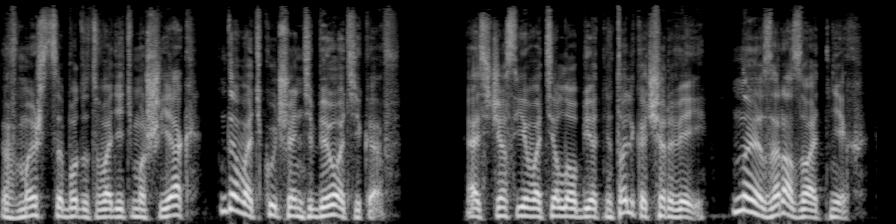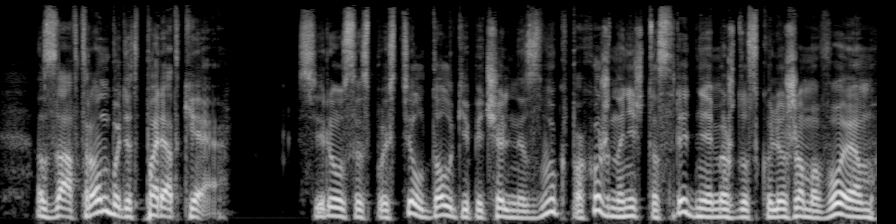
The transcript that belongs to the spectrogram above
В мышцы будут вводить мышьяк, давать кучу антибиотиков. А сейчас его тело убьет не только червей, но и заразу от них. Завтра он будет в порядке. Сириус испустил долгий печальный звук, похожий на нечто среднее между скулежом и воем,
